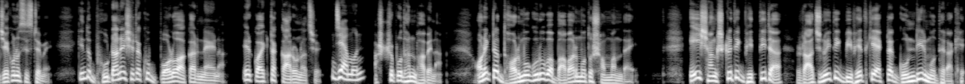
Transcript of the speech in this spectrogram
যে কোনো সিস্টেমে কিন্তু ভুটানে সেটা খুব বড় আকার নেয় না। এর কয়েকটা কারণ আছে। যেমন? রাষ্ট্রপ্রধান ভাবে না। অনেকটা ধর্মগুরু বা বাবার মতো সম্মান দেয়। এই সাংস্কৃতিক ভিত্তিটা রাজনৈতিক বিভেদকে একটা গণ্ডির মধ্যে রাখে।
